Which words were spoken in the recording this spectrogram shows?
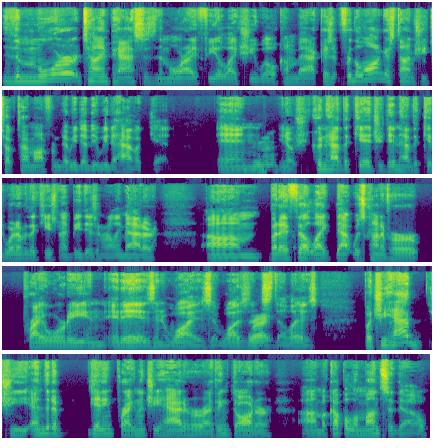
The more time passes, the more I feel like she will come back. Because for the longest time, she took time off from WWE to have a kid. And, mm-hmm. you know, she couldn't have the kid. She didn't have the kid, whatever the case might be, doesn't really matter. Um, but I felt like that was kind of her priority. And it is, and it was, it was, and right. still is. But she had, she ended up getting pregnant. She had her, I think, daughter um, a couple of months ago.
